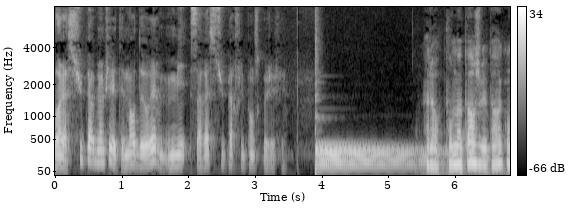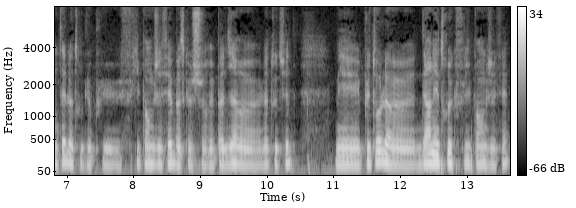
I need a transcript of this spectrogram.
Voilà, super bien fait, elle était morte de rire, mais ça reste super flippant ce que j'ai fait. Alors, pour ma part, je vais pas raconter le truc le plus flippant que j'ai fait parce que je saurais pas dire euh, là tout de suite. Mais plutôt le dernier truc flippant que j'ai fait.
